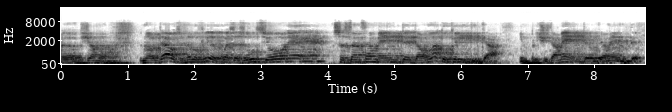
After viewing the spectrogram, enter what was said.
eh, diciamo, Nordhaus nell'offrire questa soluzione sostanzialmente da un lato critica implicitamente ovviamente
